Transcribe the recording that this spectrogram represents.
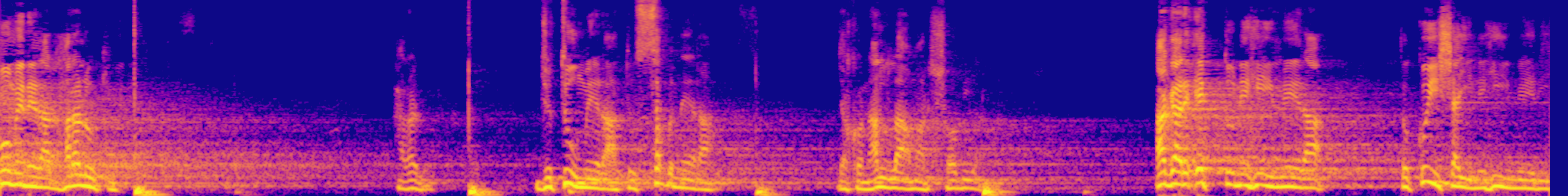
মোমেনের আর হারালো কি? হারালো যে মেরা, তু সব মেরা যখন আল্লাহ আমার সবই আগার একটু নেহি মেরা, তো কুইশাই নেহি মেরি,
